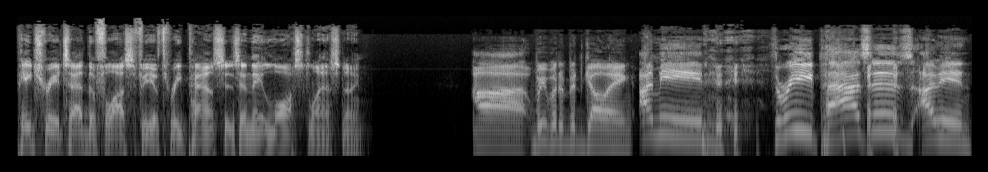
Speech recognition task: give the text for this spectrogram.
Patriots had the philosophy of three passes and they lost last night? uh, we would have been going. I mean, three passes. I mean,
